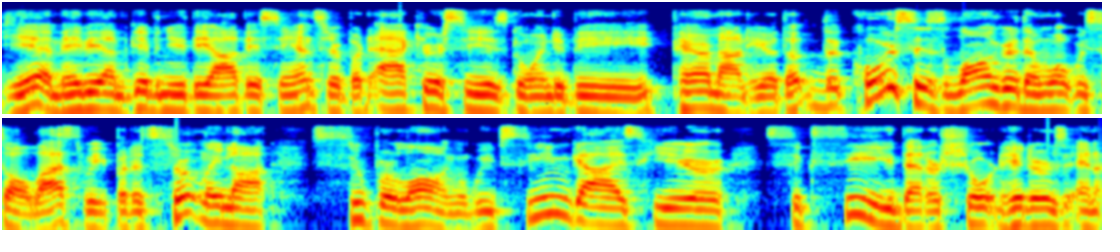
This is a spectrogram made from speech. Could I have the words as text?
Yeah, maybe I'm giving you the obvious answer, but accuracy is going to be paramount here. The, the course is longer than what we saw last week, but it's certainly not super long. we've seen guys here succeed that are short hitters and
